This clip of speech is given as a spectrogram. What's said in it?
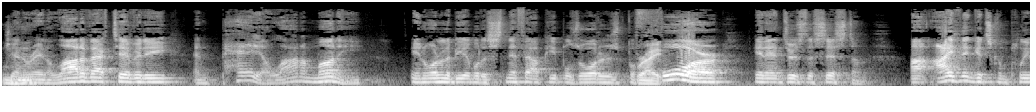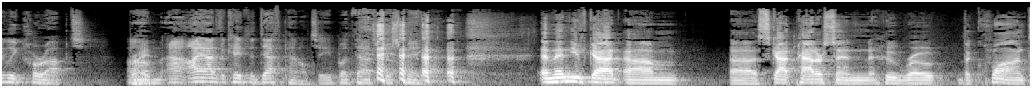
generate a lot of activity, and pay a lot of money in order to be able to sniff out people's orders before Right. it enters the system. Uh, I think it's completely corrupt. Um, I I advocate the death penalty, but that's just me. and then you've got um, uh, Scott Patterson who wrote the Quants.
